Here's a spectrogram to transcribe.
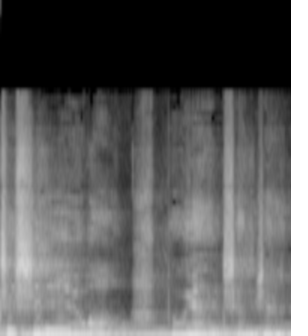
只是我不愿承认。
